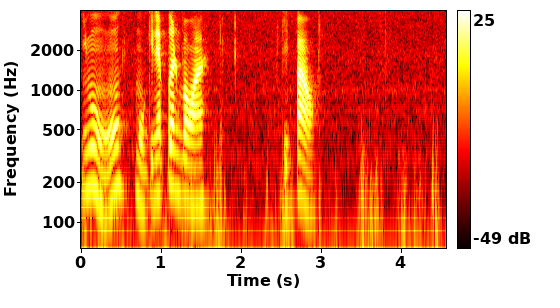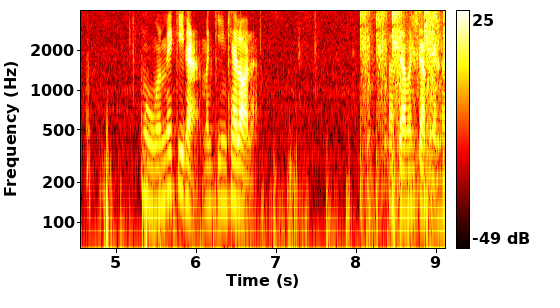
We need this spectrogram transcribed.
มีหมู หมูกินแอปเปิลปะวะ กินเปล่า มันไม่กินอะ มันกินแครอทอะ เราจะมันกลับยังไง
